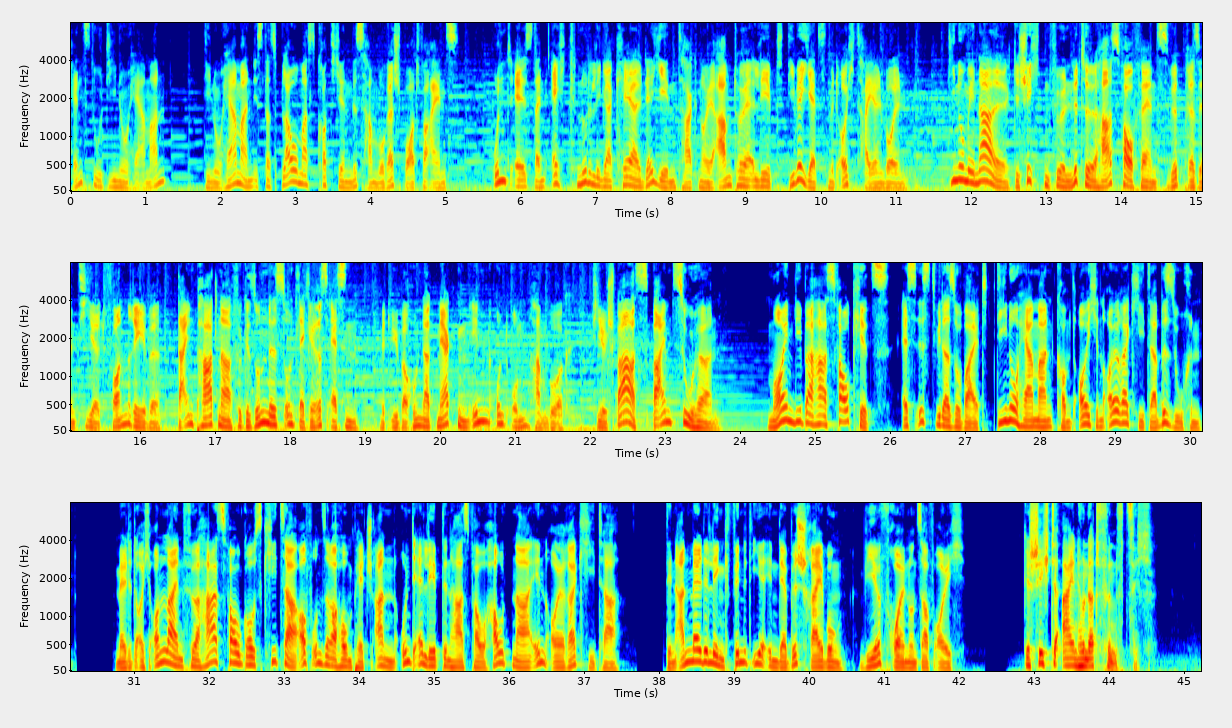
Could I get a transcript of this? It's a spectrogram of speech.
Kennst du Dino Hermann? Dino Hermann ist das blaue Maskottchen des Hamburger Sportvereins. Und er ist ein echt knuddeliger Kerl, der jeden Tag neue Abenteuer erlebt, die wir jetzt mit euch teilen wollen. Dinominal, Geschichten für Lütte HSV-Fans, wird präsentiert von Rewe, dein Partner für gesundes und leckeres Essen, mit über 100 Märkten in und um Hamburg. Viel Spaß beim Zuhören! Moin, liebe HSV-Kids! Es ist wieder soweit. Dino Hermann kommt euch in eurer Kita besuchen. Meldet euch online für HSV Goes Kita auf unserer Homepage an und erlebt den HSV hautnah in eurer Kita. Den Anmeldelink findet ihr in der Beschreibung. Wir freuen uns auf euch. Geschichte 150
